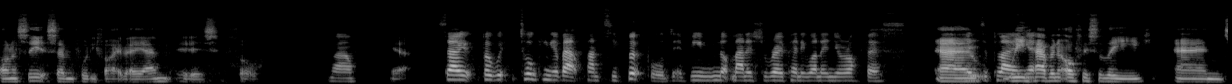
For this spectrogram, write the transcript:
honestly, at 7:45 a.m., it is full. wow. Yeah. So, but we're talking about fantasy football. Have you not managed to rope anyone in your office? Uh, Into playing we it. have an office league, and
